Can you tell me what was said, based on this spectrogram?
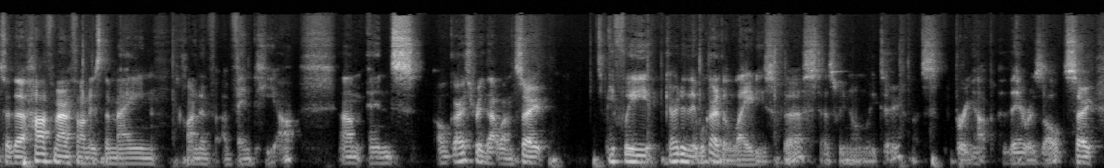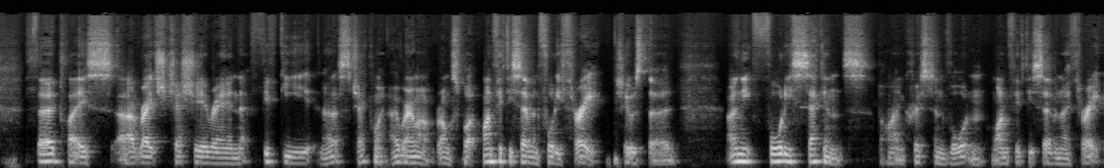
So the half marathon is the main kind of event here, um, and I'll go through that one. So if we go to the, we'll go to the ladies first, as we normally do. Let's bring up their results. So, third place, uh, Rach Cheshire ran 50. No, that's the checkpoint. Oh, where am I? Wrong spot. 157.43. She was third. Only 40 seconds behind Kristen Vorton, 157.03.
